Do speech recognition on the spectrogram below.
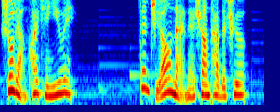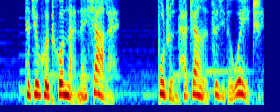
收两块钱一位。但只要奶奶上他的车，他就会拖奶奶下来，不准他占了自己的位置。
